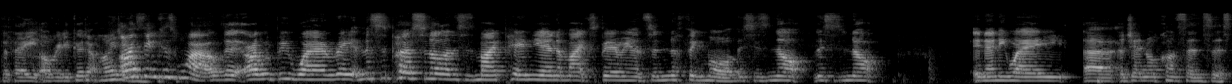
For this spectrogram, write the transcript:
that they are really good at hiding. I think as well that I would be wary, and this is personal, and this is my opinion and my experience, and nothing more. This is not. This is not in any way uh, a general consensus.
